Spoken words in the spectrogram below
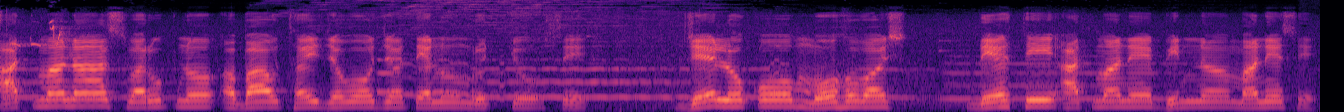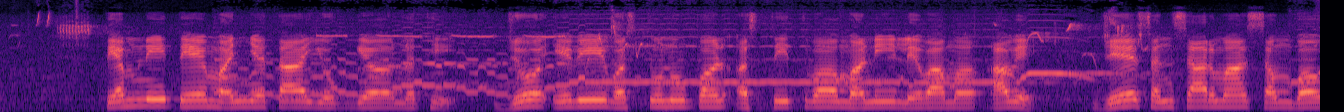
આત્માના સ્વરૂપનો અભાવ થઈ જવો જ તેનું મૃત્યુ છે. જે લોકો મોહવશ દેહથી આત્માને ભિન્ન માને છે, તેમની તે માન્યતા યોગ્ય નથી. જો એવી વસ્તુનું પણ અસ્તિત્વ માની લેવામાં આવે, જે સંસારમાં સંભવ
